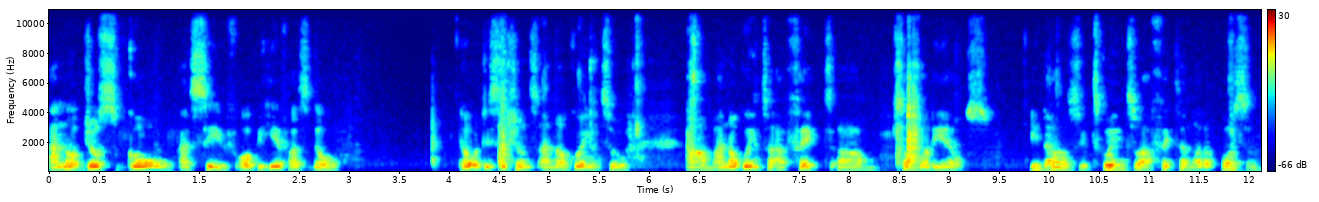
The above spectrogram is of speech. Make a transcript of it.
and not just go as if or behave as though our decisions are not going to um, are not going to affect um, somebody else it does it's going to affect another person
